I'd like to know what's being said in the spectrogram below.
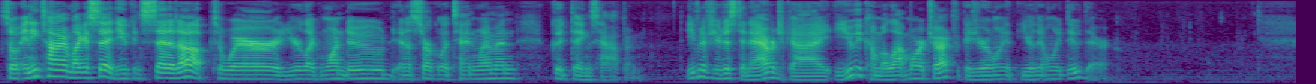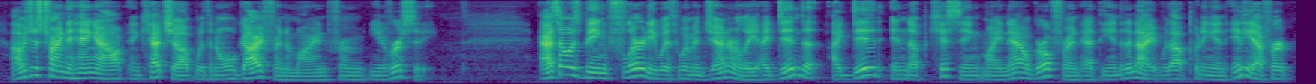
So anytime, like I said, you can set it up to where you're like one dude in a circle of ten women, good things happen. Even if you're just an average guy, you become a lot more attractive because you're only you're the only dude there. I was just trying to hang out and catch up with an old guy friend of mine from university as I was being flirty with women generally, I did I did end up kissing my now girlfriend at the end of the night without putting in any effort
